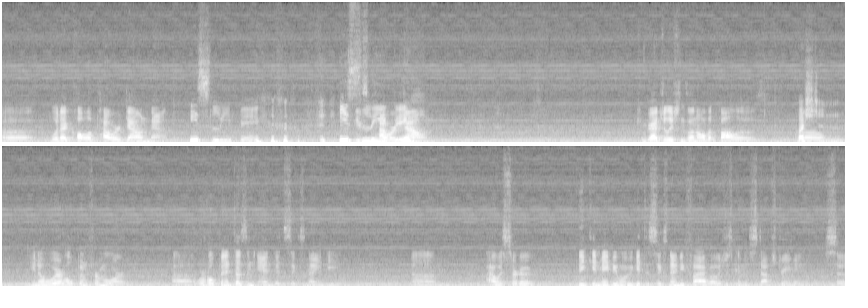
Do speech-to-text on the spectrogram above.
Uh, what I call a power down nap. He's sleeping. He's, He's sleeping. powered down. Congratulations on all the follows. Question. Well, you know, we're hoping for more. Uh, we're hoping it doesn't end at 690. Um, I was sort of thinking maybe when we get to 695, I was just going to stop streaming. So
